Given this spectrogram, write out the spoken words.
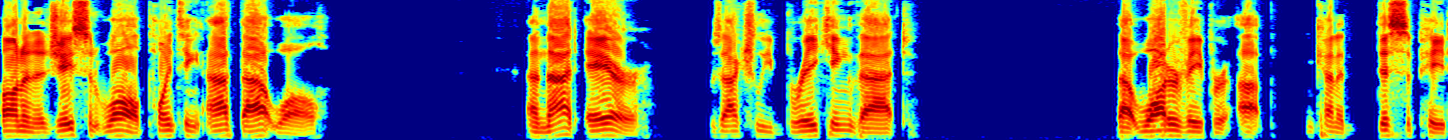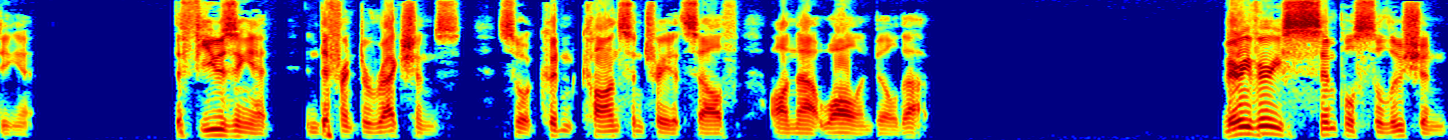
on an adjacent wall pointing at that wall. And that air was actually breaking that that water vapor up and kind of dissipating it, diffusing it in different directions so it couldn't concentrate itself on that wall and build up. Very, very simple solution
